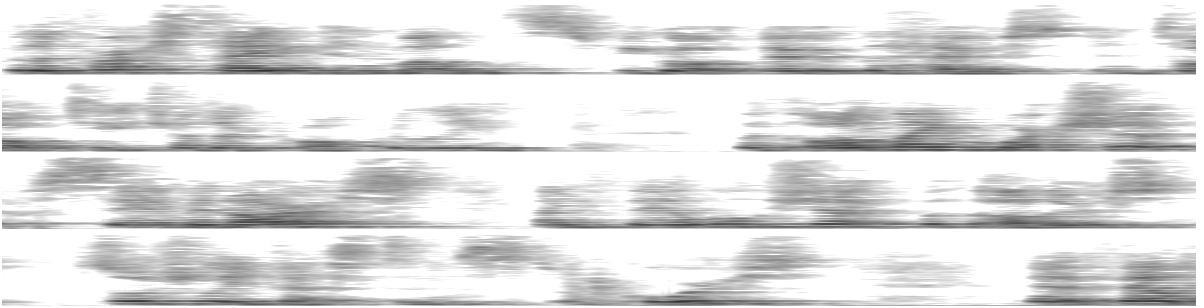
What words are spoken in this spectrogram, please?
For the first time in months, we got out of the house and talked to each other properly. With online worship, seminars, and fellowship with others, socially distanced, of course, it felt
